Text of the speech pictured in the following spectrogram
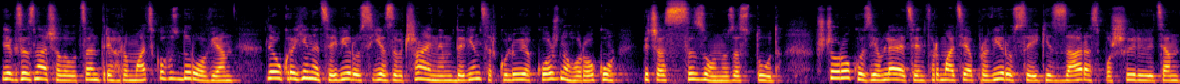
Як зазначили у центрі громадського здоров'я, для України цей вірус є звичайним, де він циркулює кожного року під час сезону застуд. Щороку з'являється інформація про віруси, які зараз поширюються,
